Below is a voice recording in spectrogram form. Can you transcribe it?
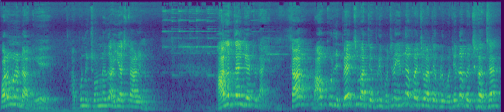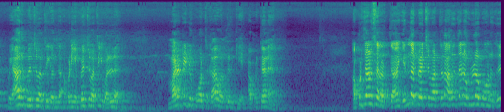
பர்மனண்ட் ஆக்கு. அப்படின்னு சொன்னது ஐயா ஸ்டாலின். அதைத்தான் கேட்டிருக்காங்க. சார் வாக்குறுதி பேச்சுவார்த்தை எப்படி போச்சுன்னா என்ன பேச்சுவார்த்தை எப்படி போச்சு? என்ன பேச்சுவார்த்தை? இப்போ யார் பேச்சுவார்த்தைக்கு வந்து? அப்போ நீங்கள் பேச்சுவார்த்தைக்கு வரல. மிரட்டிட்டு போகிறதுக்காக வந்திருக்கீங்க. அப்படித்தானே? அப்படித்தானே சார் அர்த்தம்? என்ன பேச்சுவார்த்தைனா அதுக்கு தானே உள்ளே போனது.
